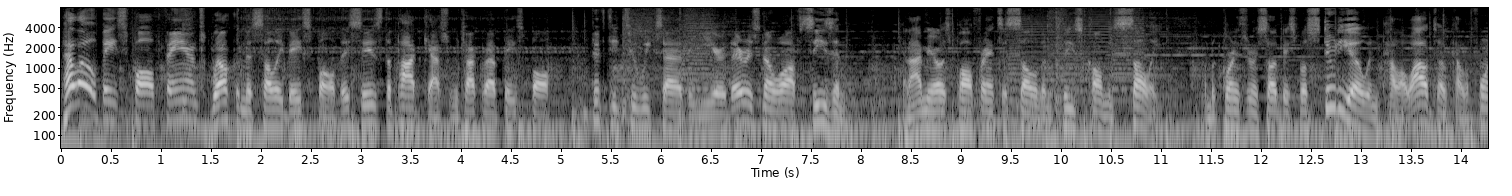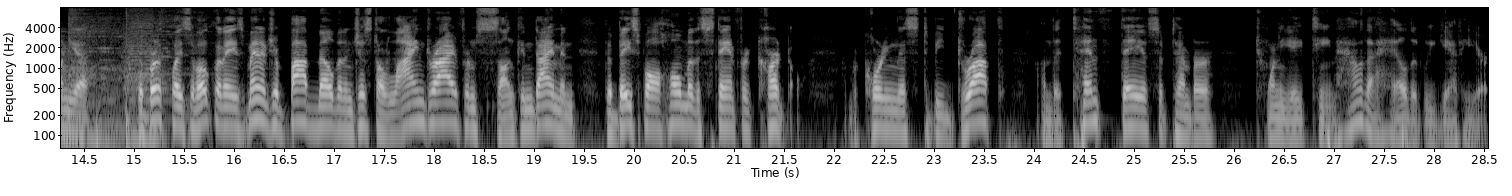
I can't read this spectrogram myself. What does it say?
Hello, baseball fans. Welcome to Sully Baseball. This is the podcast where we talk about baseball 52 weeks out of the year. There is no off season. And I'm your host, Paul Francis Sullivan. Please call me Sully. I'm recording from a Sully Baseball studio in Palo Alto, California, the birthplace of Oakland A's manager Bob Melvin, and just a line drive from Sunken Diamond, the baseball home of the Stanford Cardinal. I'm recording this to be dropped on the 10th day of September 2018. How the hell did we get here?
